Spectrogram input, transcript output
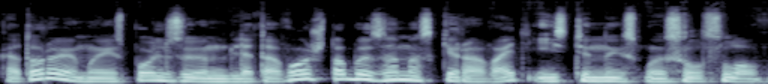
которые мы используем для того, чтобы замаскировать истинный смысл слов.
